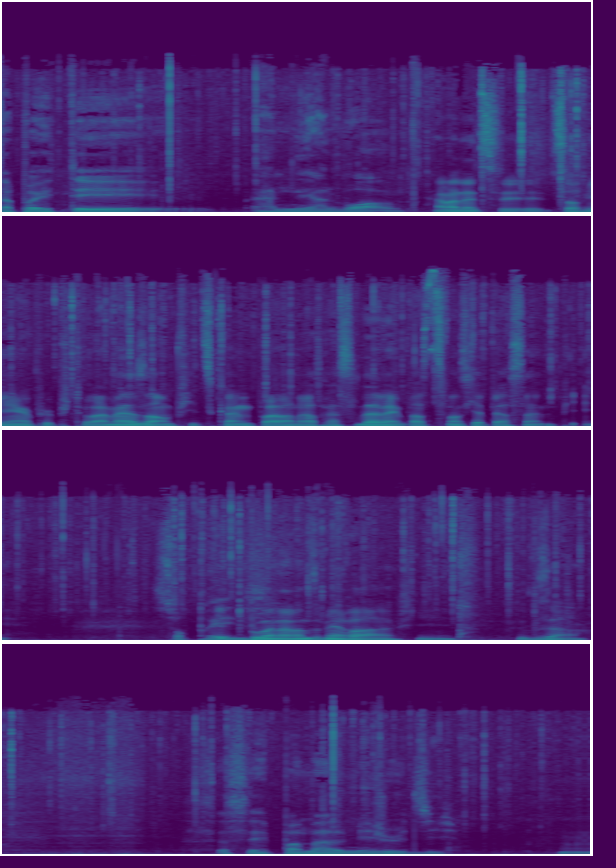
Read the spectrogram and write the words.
T'as pas été amené à le voir. À un moment donné, tu, tu reviens un peu plus tôt à la maison, puis tu cognes pas avant de rentrer à bain, parce que tu penses qu'il y a personne, puis Surprise. debout en avant du miroir, puis c'est bizarre. Ça, c'est pas mal mes jeudis. Hmm.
